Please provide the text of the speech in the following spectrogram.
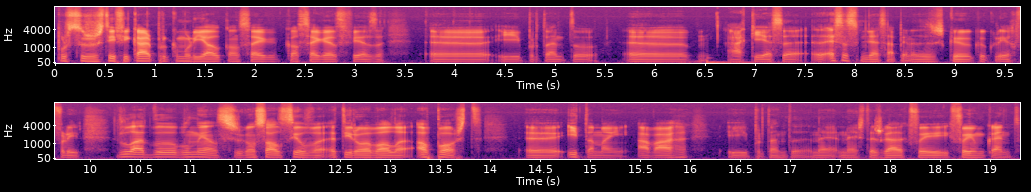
por se justificar porque Muriel consegue, consegue a defesa. Uh, e portanto há aqui essa, essa semelhança apenas que, que eu queria referir. Do lado do Belenenses, Gonçalo Silva atirou a bola ao poste e também à barra e portanto nesta jogada que foi, foi um canto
